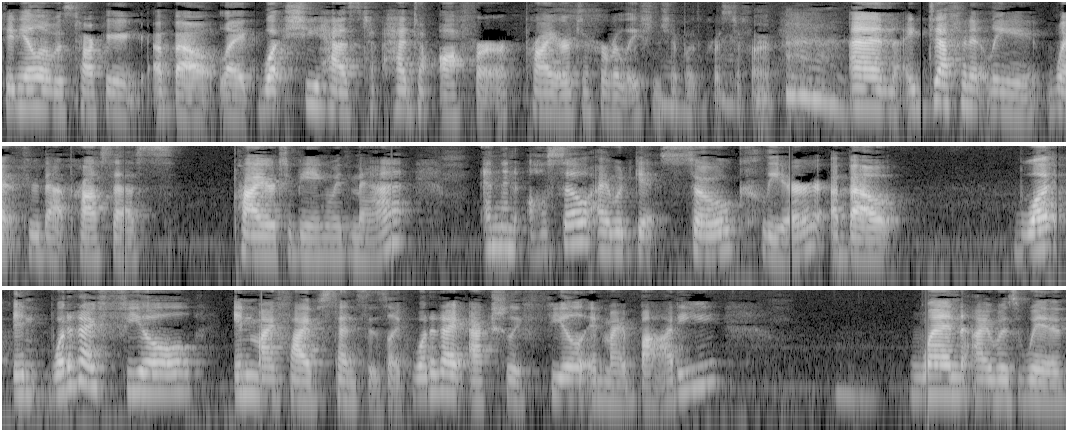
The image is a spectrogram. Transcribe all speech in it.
Daniela was talking about like what she has to, had to offer prior to her relationship with Christopher. Mm-hmm. And I definitely went through that process prior to being with Matt. And then also I would get so clear about what in what did I feel in my five senses? Like what did I actually feel in my body mm-hmm. when I was with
